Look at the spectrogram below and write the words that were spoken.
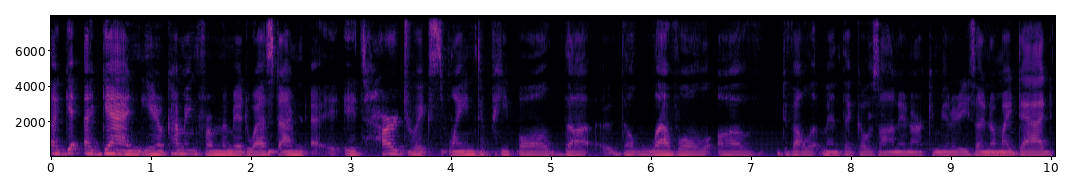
again, you know, coming from the Midwest, I'm. It's hard to explain to people the the level of development that goes on in our communities. I know my dad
